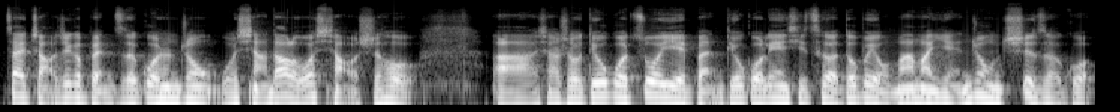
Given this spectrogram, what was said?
在找这个本子的过程中，我想到了我小时候，啊，小时候丢过作业本、丢过练习册，都被我妈妈严重斥责过。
